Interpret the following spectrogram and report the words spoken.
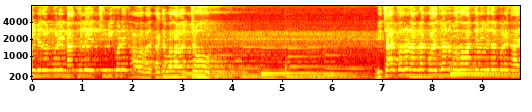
নিবেদন করে না খেলে চুরি করে খাওয়া হয়, তাকে বলা হয় চোর। বিচার করুন আমরা কয়জন ভগবানকে নিবেদন করে খাই।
